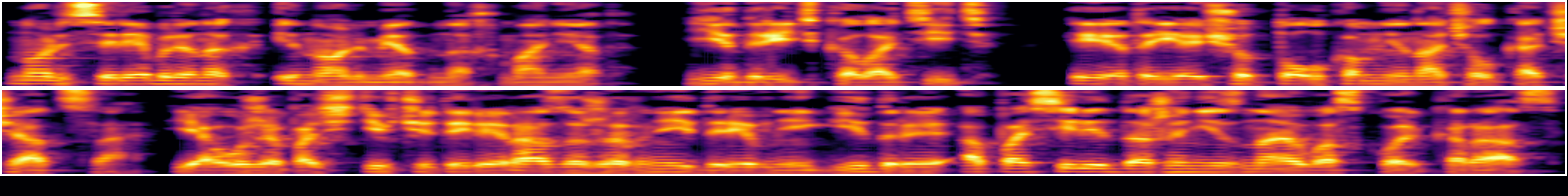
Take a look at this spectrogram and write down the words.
Ноль серебряных и ноль медных монет. Ядрить-колотить. И это я еще толком не начал качаться. Я уже почти в четыре раза жирней древней гидры, а по силе даже не знаю во сколько раз.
